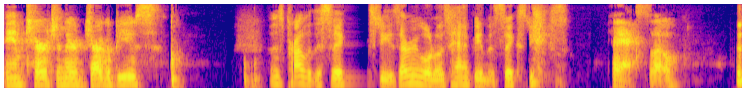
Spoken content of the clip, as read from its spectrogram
Damn church and their drug abuse. It was probably the 60s. Everyone was happy in the 60s. Facts, though.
